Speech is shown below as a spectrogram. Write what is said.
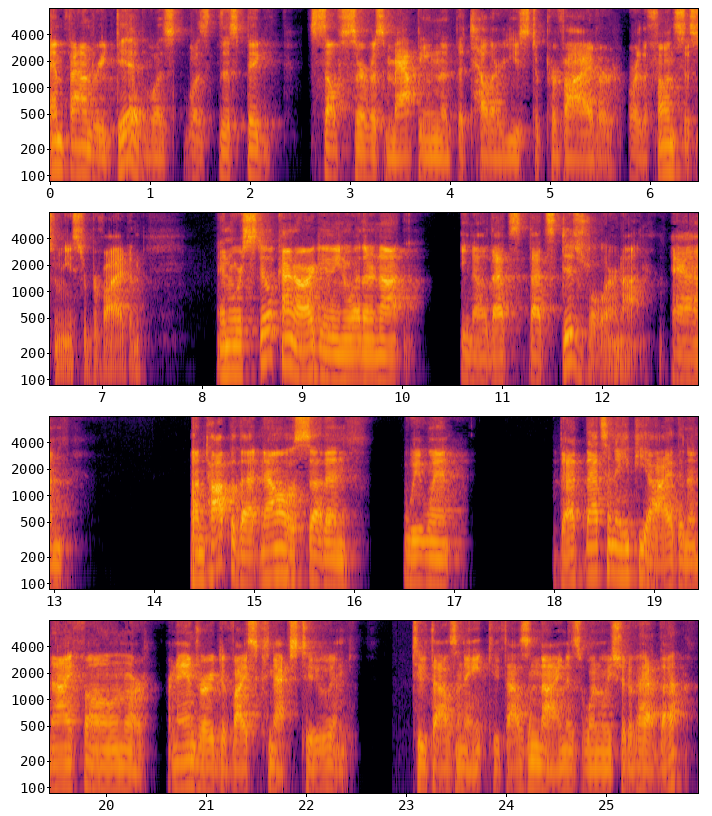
mFoundry did was was this big self-service mapping that the teller used to provide or or the phone system used to provide and and we're still kind of arguing whether or not you know that's that's digital or not and on top of that now all of a sudden we went that that's an api that an iphone or an android device connects to and 2008 2009 is when we should have had that.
